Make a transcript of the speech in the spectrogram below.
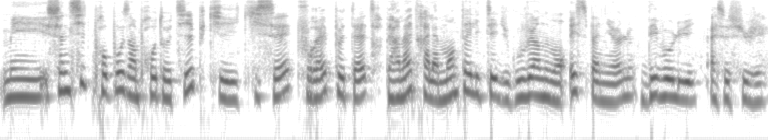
mais Sunseed propose un prototype qui, qui sait, pourrait peut-être permettre à la mentalité du gouvernement espagnol d'évoluer à ce sujet.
